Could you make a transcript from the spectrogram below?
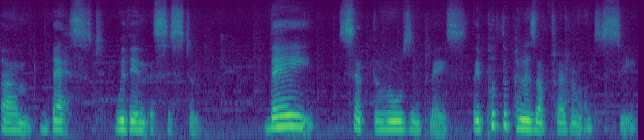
um, best within a system. They set the rules in place, they put the pillars up for everyone to see.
